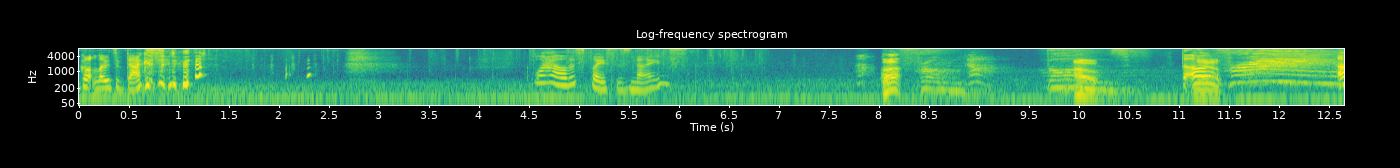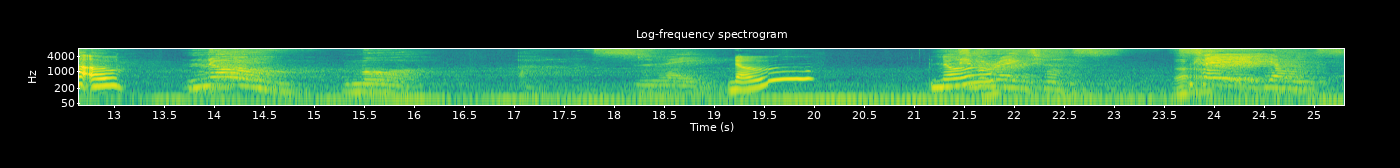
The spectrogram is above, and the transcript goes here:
got loads of daggers in it. wow, this place is nice. Ah. From Oh. The, Yeah. oh. Uh oh. No more uh, slave. No. No. Liberators. Uh-oh. Saviors.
